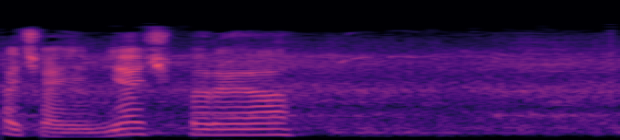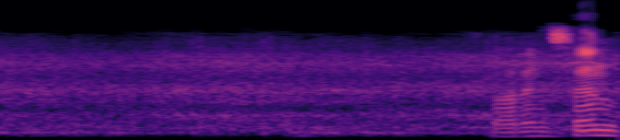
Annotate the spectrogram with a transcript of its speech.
Качає м'яч Кореа. Соренсен.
